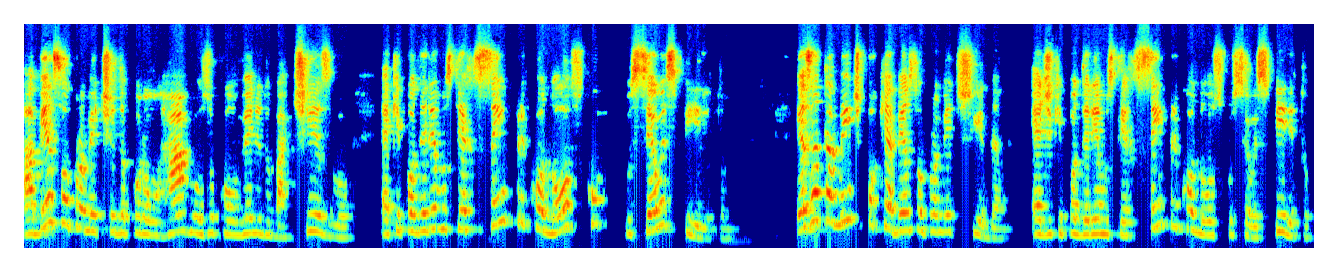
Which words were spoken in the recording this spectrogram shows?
a bênção prometida por honrarmos o convênio do batismo é que poderemos ter sempre conosco o seu Espírito. Exatamente porque a bênção prometida é de que poderemos ter sempre conosco o seu Espírito,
